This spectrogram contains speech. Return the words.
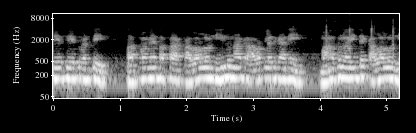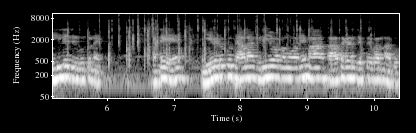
చేసేటువంటి తత్వమే తప్ప కళ్ళల్లో నీళ్ళు నాకు రావట్లేదు కానీ మనసులో అయితే కళ్ళల్లో నీళ్ళే తిరుగుతున్నాయి. అంటే ఏడుపు చాలా వినియోగము అని మా తాతగారు చెప్పేవారు నాకు.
